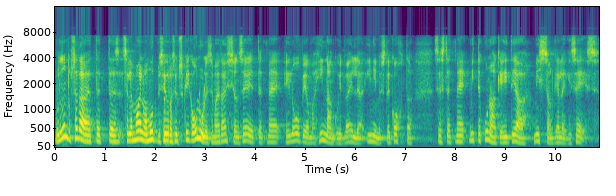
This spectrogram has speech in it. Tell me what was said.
mulle tundub seda, et, et selle maailma muutmise juures üks kõige olulisemaid asju on see, et, et me ei loobi oma hinnanguid välja inimeste kohta, sest et me mitte kunagi ei tea, mis on kellegi sees.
